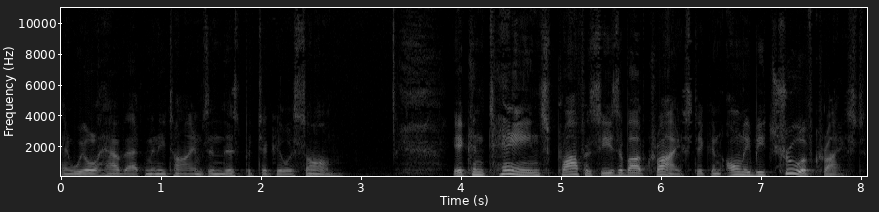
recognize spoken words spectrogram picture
and we'll have that many times in this particular psalm. It contains prophecies about Christ. It can only be true of Christ.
